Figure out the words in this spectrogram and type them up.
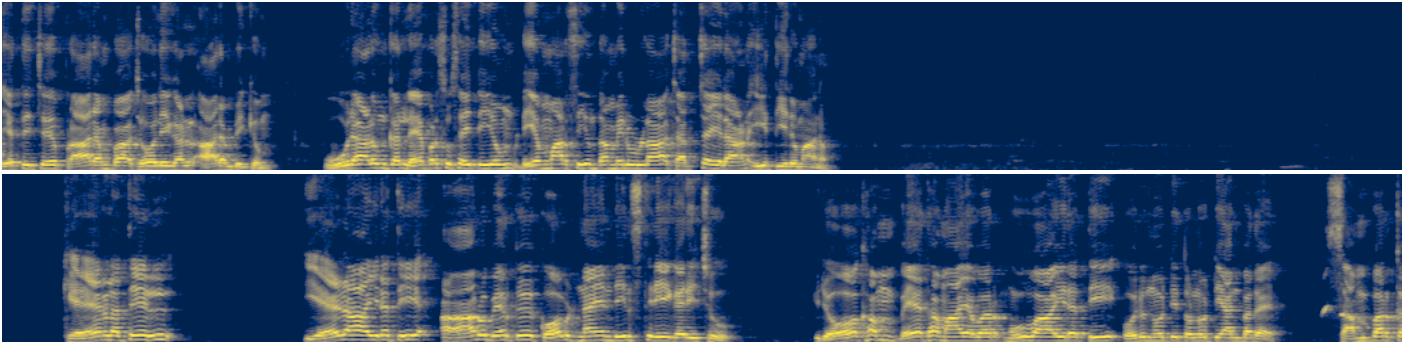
എത്തിച്ച് പ്രാരംഭ ജോലികൾ ആരംഭിക്കും. ഊരാളുങ്കൽ ലേബർ സൊസൈറ്റിയും ഡി എം ആർ സിയും തമ്മിലുള്ള ചർച്ചയിലാണ് ഈ തീരുമാനം. കേരളത്തിൽ ഏഴായിരത്തി ആറു പേർക്ക് കോവിഡ് നയന്റീൻ സ്ഥിരീകരിച്ചു. രോഗം ഭേദമായവർ മൂവായിരത്തി ഒരുന്നൂറ്റി തൊണ്ണൂറ്റി അൻപത് സമ്പർക്ക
